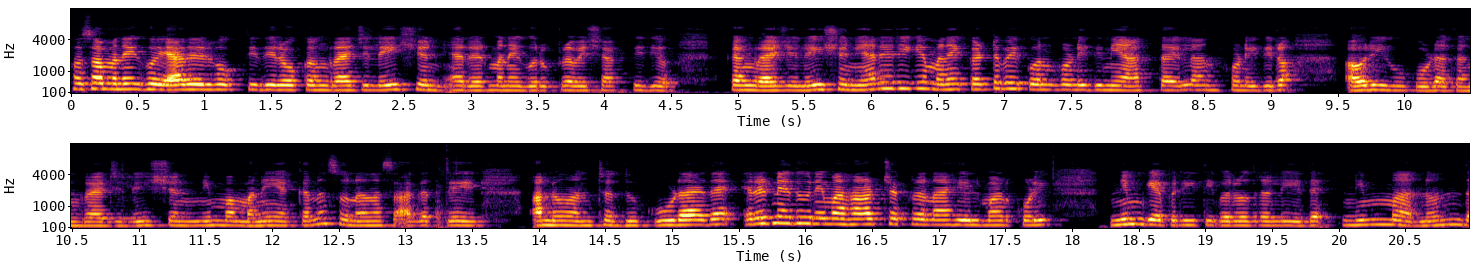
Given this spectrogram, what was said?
ಹೊಸ ಮನೆಗೆ ಯಾರ್ಯಾರು ಹೋಗ್ತಿದ್ದೀರೋ ಕಂಗ್ರ್ಯಾಚುಲೇಷನ್ ಯಾರ್ಯಾರ ಮನೆಗೆ ಗುರುಪ್ರವೇಶ ಆಗ್ತಿದೆಯೋ ಕಂಗ್ರ್ಯಾಚುಲೇಷನ್ ಯಾರ್ಯಾರಿಗೆ ಮನೆ ಕಟ್ಟಬೇಕು ಅಂದ್ಕೊಂಡಿದ್ದೀನಿ ಆಗ್ತಾ ಇಲ್ಲ ಅಂದ್ಕೊಂಡಿದ್ದೀರೋ ಅವರಿಗೂ ಕೂಡ ಕಂಗ್ರ್ಯಾಚುಲೇಷನ್ ನಿಮ್ಮ ಮನೆಯ ಕನಸು ನನಸಾಗತ್ತೆ ಅನ್ನುವಂಥದ್ದು ಕೂಡ ಇದೆ. ಎರಡನೇದು, ನಿಮ್ಮ ಹಾರ್ಟ್ ಚಕ್ರನ ಹೀಲ್ ಮಾಡ್ಕೊಳ್ಳಿ. ನಿಮಗೆ ಪ್ರೀತಿ ಬರೋದ್ರಲ್ಲಿ ಇದೆ. ನಿಮ್ಮ ನೊಂದ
